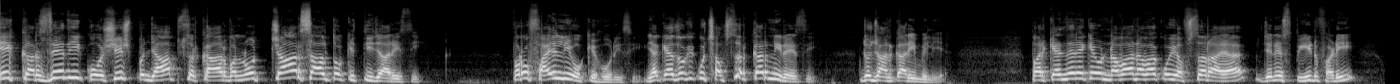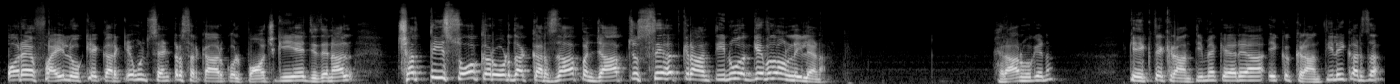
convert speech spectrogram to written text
ਇਹ ਕਰਜ਼ੇ ਦੀ ਕੋਸ਼ਿਸ਼ ਪੰਜਾਬ ਸਰਕਾਰ ਵੱਲੋਂ 4 ਸਾਲ ਤੋਂ ਕੀਤੀ ਜਾ ਰਹੀ ਸੀ। ਪਰ ਉਹ ਫਾਈਲ ਨਹੀਂ ਓਕੇ ਹੋ ਰਹੀ ਸੀ ਜਾਂ ਕਹਿ ਦੋ ਕਿ ਕੁਝ ਅਫਸਰ ਕਰ ਨਹੀਂ ਰਹੇ ਸੀ, ਜੋ ਜਾਣਕਾਰੀ ਮਿਲੀ ਹੈ। ਪਰ ਕਹਿੰਦੇ ਨੇ ਕਿ ਉਹ ਨਵਾਂ ਨਵਾਂ ਕੋਈ ਅਫਸਰ ਆਇਆ, ਜਿਹਨੇ ਸਪੀਡ ਫੜੀ ਔਰ ਇਹ ਫਾਈਲ ਓਕੇ ਕਰਕੇ ਹੁਣ ਸੈਂਟਰ ਸਰਕਾਰ ਕੋਲ ਪਹੁੰਚ ਗਈ ਹੈ, ਜਿਹਦੇ ਨਾਲ 3600 ਕਰੋੜ ਦਾ ਕਰਜ਼ਾ ਪੰਜਾਬ 'ਚ ਸਿਹਤ ਕ੍ਰਾਂਤੀ ਨੂੰ ਅੱਗੇ ਵਧਾਉਣ ਲਈ ਲੈਣਾ। ਹੈਰਾਨ ਹੋ ਗਏ ਨਾ? ਕਿ ਇੱਕ ਤੇ ਕ੍ਰਾਂਤੀ ਮੈਂ ਕਹਿ ਰਿਹਾ, ਇੱਕ ਕ੍ਰਾਂਤੀ ਲਈ ਕਰਜ਼ਾ।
